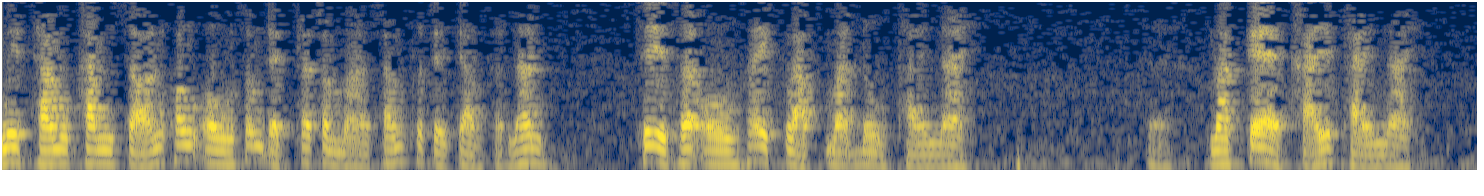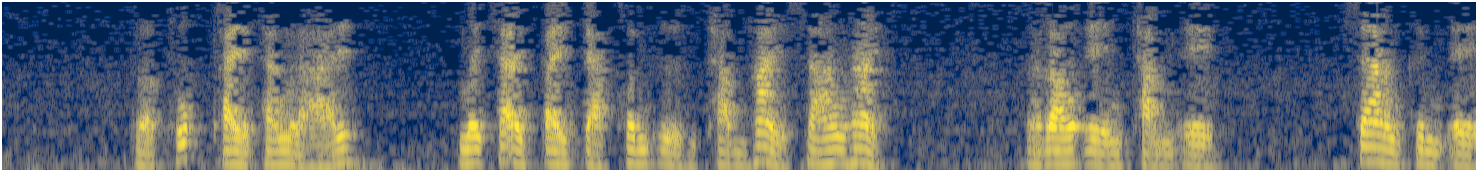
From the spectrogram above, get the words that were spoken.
มีธรรมคำสอนขององค์สมเด็จพระสัมมาสัมพุทธเจ้าเท่านั้น ที่พระองค์ให้กลับมาดูภายใน มาแก้ไขภายในเพราะทุกภัยทั้งหลาย ไม่ใช่ไปจากคนอื่นทำให้สร้างให้ เราเองทำเอง สร้างขึ้นเอง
